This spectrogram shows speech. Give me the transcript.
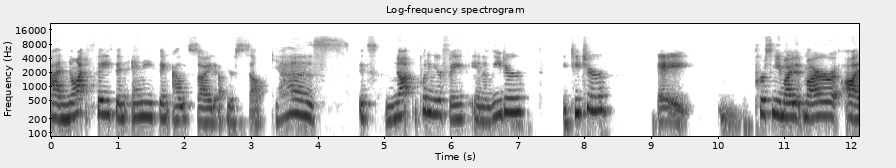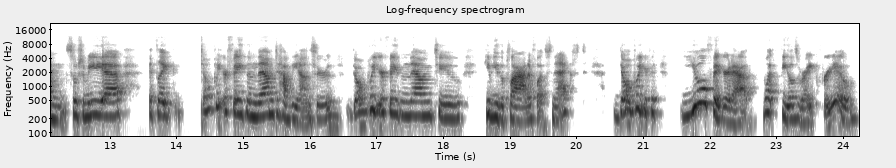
and not faith in anything outside of yourself. Yes. It's not putting your faith in a leader, a teacher, a person you might admire on social media. It's like, don't put your faith in them to have the answers. Don't put your faith in them to give you the plan of what's next. Don't put your faith, you'll figure it out what feels right for you.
